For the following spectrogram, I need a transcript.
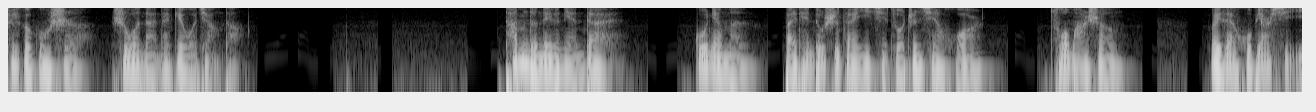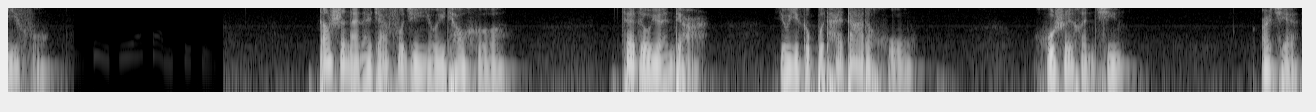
这个故事是我奶奶给我讲的。他们的那个年代，姑娘们白天都是在一起做针线活儿、搓麻绳，围在湖边洗衣服。当时奶奶家附近有一条河，再走远点儿，有一个不太大的湖。湖水很清，而且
